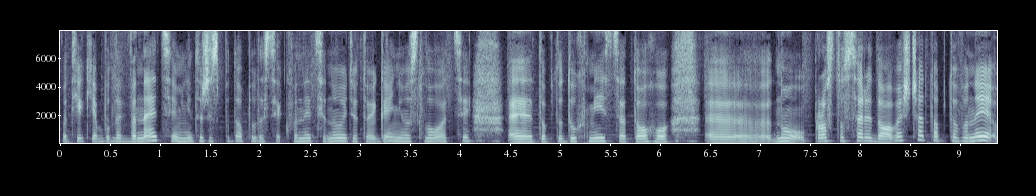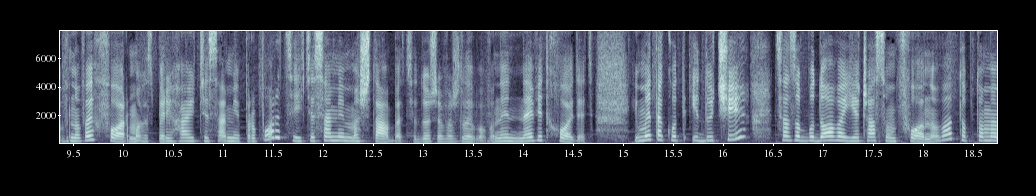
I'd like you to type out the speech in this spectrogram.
от як я була в Венеції, мені дуже сподобалося, як вони цінують той геніус лоці, е, тобто дух місця того е, ну, просто середовища, тобто вони в нових формах зберігають ті самі пропорції, ті самі масштаби. Це дуже важливо. Вони не відходять. І ми так, от ідучи, ця забудова є часом фонова, тобто ми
